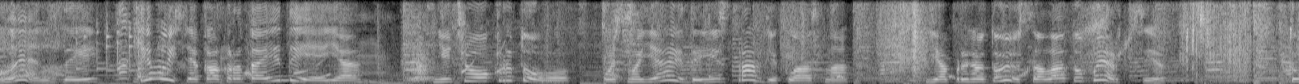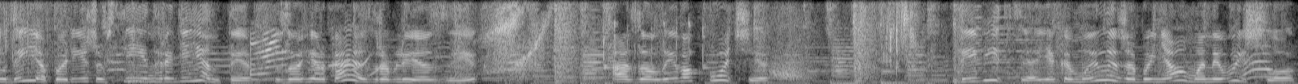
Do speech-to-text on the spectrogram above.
Лензи, дивись, яка крута ідея. Нічого крутого. Ось моя ідея справді класна. Я приготую салат у перці. Туди я поріжу всі інгредієнти. З огірка я зроблю язик, а з очі. Дивіться, яке миле жабеня у мене вийшло.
